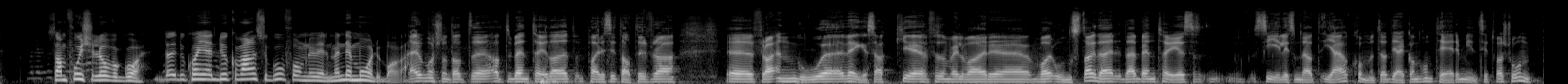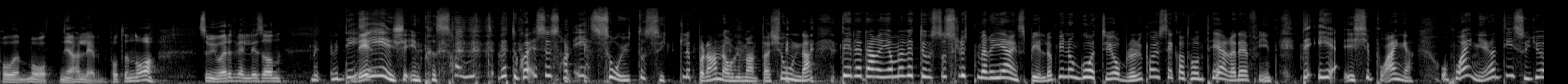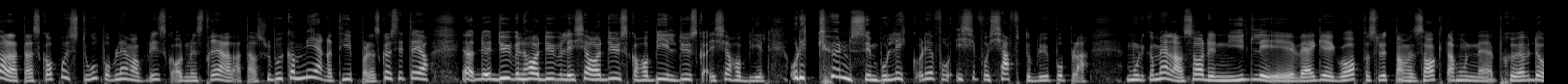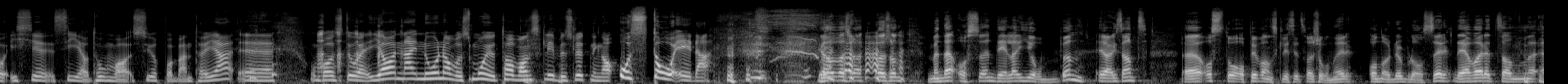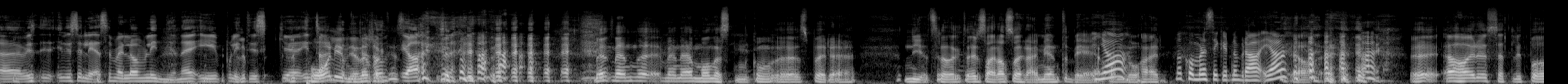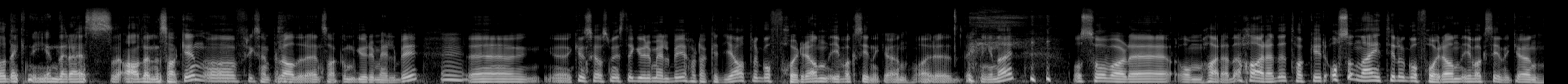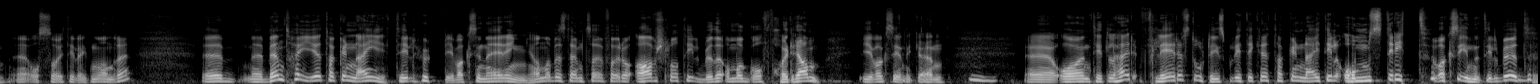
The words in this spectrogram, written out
Så han får ikke lov å gå. Du kan, du kan være så god form du vil, men det må du bare. Det er jo morsomt at, eh, at Bent Høie har et par sitater fra, uh, fra en god VG-sak som vel var, var onsdag, der, der, Bent Høie sier liksom det at jeg har kommet til at jeg kan håndtere min situasjon på den måten jeg har levd på til nå. Som jo er et veldig sånn Men, men det, det, er ikke interessant. Vet du hva, Jeg syns han er så ute å sykle på den argumentasjonen der. Det er det der, ja, men vet du, så Slutt med regjeringsbil. Da begynn å gå til jobb. Da. Du kan jo sikkert håndtere det fint. Det er ikke poenget. Og poenget er at de som gjør dette, skaper jo store problemer for de som skal administrere dette. Så du bruker mer tid på det. Skal du sitte ja, ja, du vil ha, du vil ikke ha, du skal ha bil, du skal ikke ha bil. Og det er kun symbolikk, og det er for ikke få kjeft og bli upopulær. Monica Mæland sa det nydelig i VG i går på slutten av en sak der hun eh, prøvde å ikke si at hun var sur på Bent Høie. Eh, hun bare sto Ja, nei, noen av oss må jo ta vanskelige beslutninger, og stå i det! ja, det var sånn, men det er også en del av jobben. Ja, ikke sant? Uh, å stå opp i vanskelige situasjoner, og når det blåser. Det var et sånn uh, hvis, hvis, du leser mellom linjene i politisk uh, På linjene, faktisk. Ja. men, men, men, jeg må nesten spørre nyhetsredaktør Sara Sørheim i NTB ja, om noe her. Nå kommer det sikkert noe bra. Ja. ja. Eh, jeg har sett litt på dekningen deres av denne saken. og F.eks. hadde dere en sak om Guri Melby. Mm. Eh, kunnskapsminister Guri Melby har takket ja til å gå foran i vaksinekøen, var dekningen der. Og så var det om Hareide. Hareide takker også nei til å gå foran i vaksinekøen, eh, også i tillegg til noen andre. Eh, Bent Høie takker nei til hurtigvaksinering. Han har bestemt seg for å avslå tilbudet om å gå foran i vaksinekøen. Mm. Uh, og en tittel her 'Flere stortingspolitikere takker nei til omstridt vaksinetilbud'.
